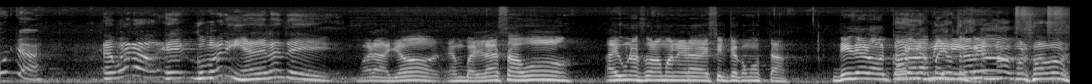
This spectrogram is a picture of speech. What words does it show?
gusta. Eh, bueno, eh, Guboni, adelante. Bueno, yo, en verdad, esa voz, hay una sola manera de decirte cómo está. Díselo al coro Ay, la mío, otra vez no, por favor.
